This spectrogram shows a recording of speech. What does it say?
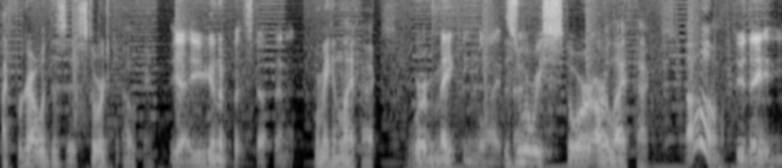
I forgot what this is. Storage. Ca- okay, Yeah, you're gonna put stuff in it. we're making life hacks. We're making life. This is where we store our life hacks. Oh, Dude, they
